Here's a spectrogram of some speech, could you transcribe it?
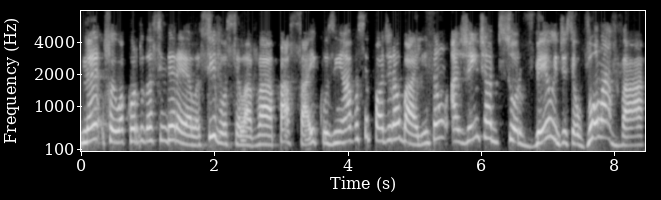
né, foi o acordo da Cinderela. Se você lavar, passar e cozinhar, você pode ir ao baile. Então a gente absorveu e disse: eu vou lavar,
